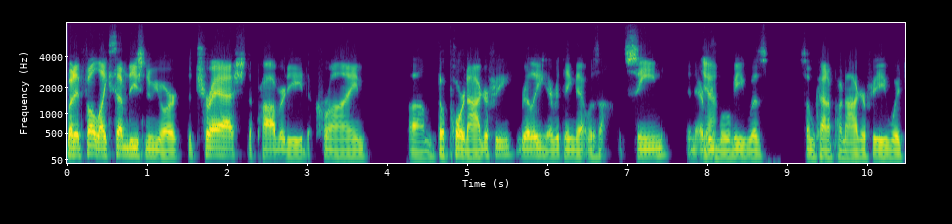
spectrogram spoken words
but it felt like 70s New York. The trash, the poverty, the crime, um, the pornography. Really, everything that was seen in every Yeah. movie was some kind of pornography, which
